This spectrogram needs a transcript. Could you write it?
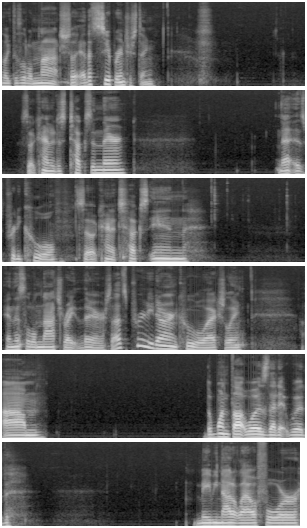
Like this little notch. So yeah, that's super interesting. So it kind of just tucks in there. That is pretty cool. So it kind of tucks in in this little notch right there. So that's pretty darn cool, actually. Um, the one thought was that it would maybe not allow for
